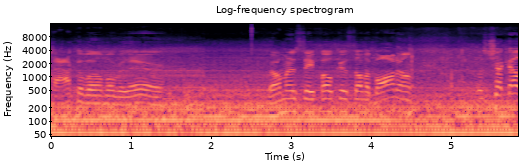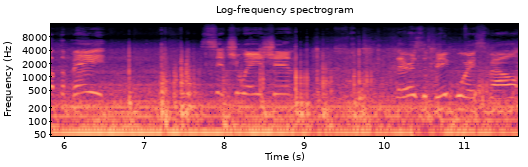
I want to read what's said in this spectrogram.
pack of them over there. But I'm gonna stay focused on the bottom. Let's check out the bait situation. There's the big boy smell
